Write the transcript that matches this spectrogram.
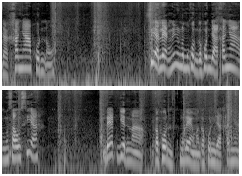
อยากฆ่าหญ้าพ่นเอา เสียแหล่งนี่นึงแล้วบางคนก็พ่นอยากฆ่าหญ้ามือเซาเสียแดดเย็นมากระพ่นมือแรงมากระพ่นอยากฆ่าหญ้า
